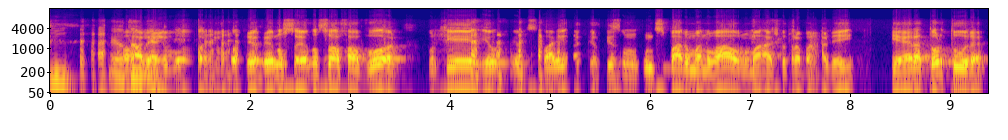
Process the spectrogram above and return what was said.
Hum. Eu Olha. Eu, vou, eu, eu, não sou, eu não sou a favor, porque eu, eu, disparei, eu fiz um, um disparo manual numa rádio que eu trabalhei, que era tortura.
